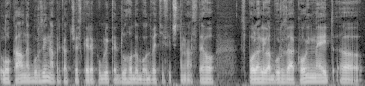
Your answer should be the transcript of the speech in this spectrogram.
lokálne burzy, napríklad v Českej republike dlhodobo 2014 spolahlivá burza CoinMate. Eh,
